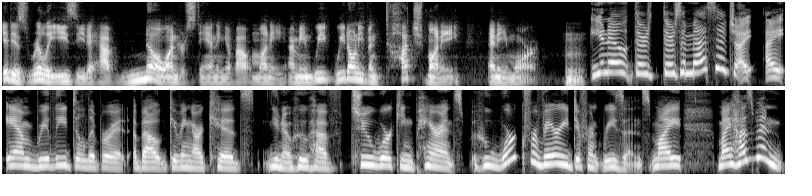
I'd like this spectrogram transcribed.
it is really easy to have no understanding about money. I mean, we we don't even touch money anymore. Hmm. You know, there's there's a message I, I am really deliberate about giving our kids, you know, who have two working parents who work for very different reasons. My my husband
